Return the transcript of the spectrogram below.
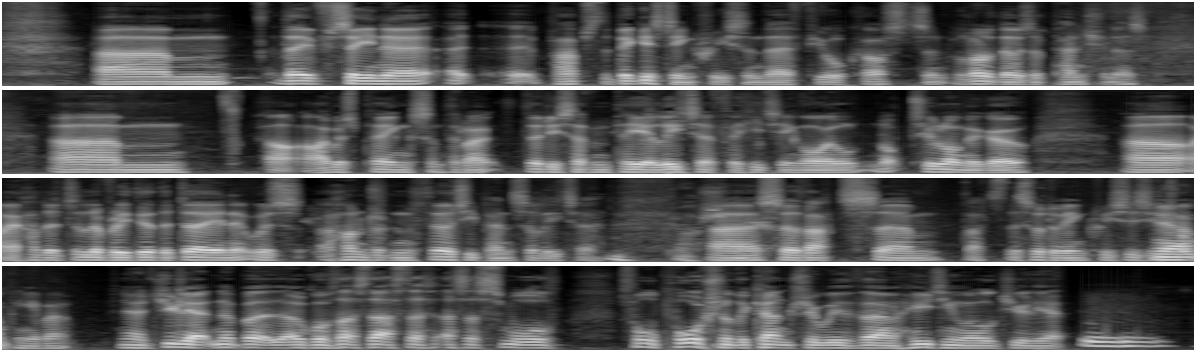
um, they've seen a, a, perhaps the biggest increase in their fuel costs, and a lot of those are pensioners. Um, I was paying something like 37p a litre for heating oil not too long ago. Uh, I had a delivery the other day, and it was 130 pence a litre. Mm, uh, so that's um, that's the sort of increases you're yeah. talking about. Yeah, Juliet. No, but of course, that's that's that's a small small portion of the country with um, heating oil, Juliet. Mm-hmm.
